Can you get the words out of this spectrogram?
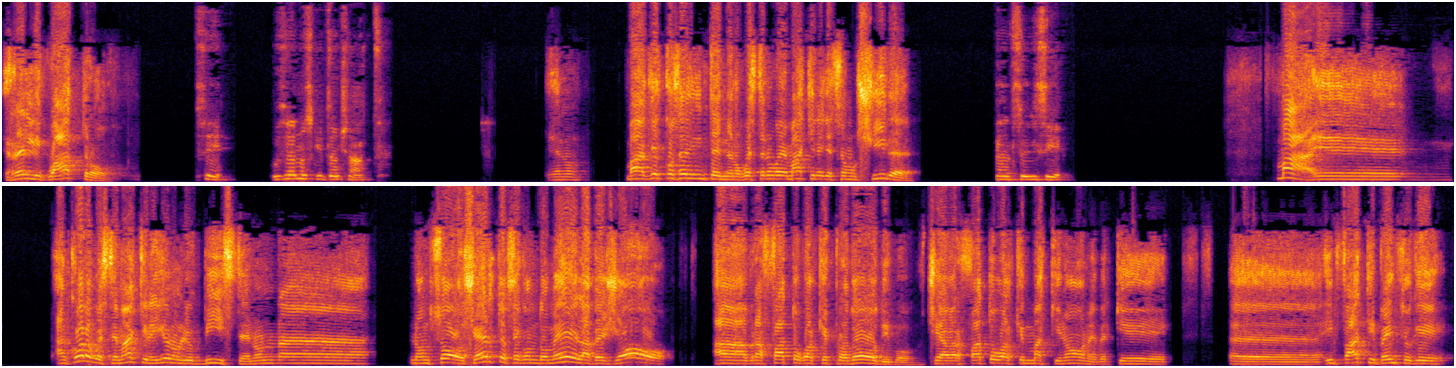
Rally 4? Sì, così hanno scritto in chat. Non... Ma che cosa intendono queste nuove macchine che sono uscite? Penso di sì. Ma eh, ancora queste macchine io non le ho viste, non, eh, non so, certo secondo me la Peugeot avrà fatto qualche prototipo, cioè avrà fatto qualche macchinone perché eh, infatti penso che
